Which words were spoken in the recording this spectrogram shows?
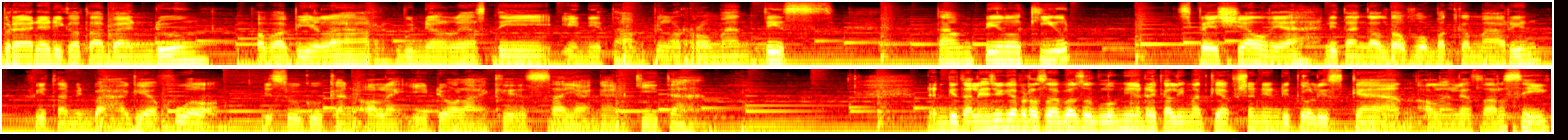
Berada di kota Bandung, Papa Bilar, Bunda Lesti ini tampil romantis. Tampil cute, spesial ya, di tanggal 24 kemarin, vitamin bahagia full disuguhkan oleh idola kesayangan kita. Dan kita lihat juga persahabat sebelumnya ada kalimat caption yang dituliskan oleh Leslar Sik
